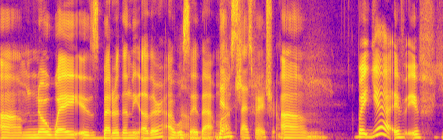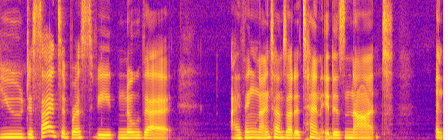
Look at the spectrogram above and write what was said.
Um no way is better than the other. I will say that much. Yes, that's very true. But yeah, if if you decide to breastfeed, know that I think 9 times out of 10 it is not an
